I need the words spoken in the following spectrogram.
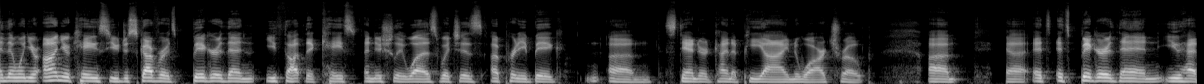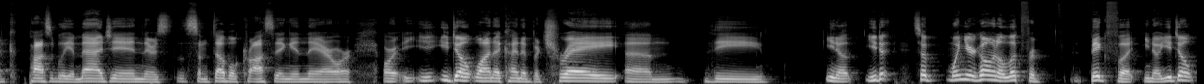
and then when you're on your case, you discover it's bigger than you thought the case initially was, which is a pretty big um, standard kind of PI noir trope. Um, uh, it's it's bigger than you had possibly imagined. There's some double crossing in there, or or you, you don't want to kind of betray um, the, you know, you do, so when you're going to look for Bigfoot, you know, you don't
